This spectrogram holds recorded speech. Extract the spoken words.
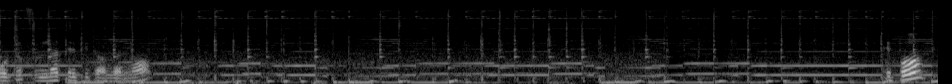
போட்டு ஃபுல்லாக திருப்பிட்டு வந்துடணும். இப்போது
